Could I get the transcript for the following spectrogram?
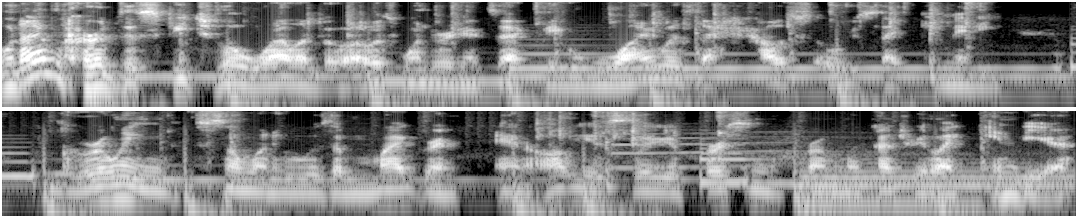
When I heard this speech a little while ago, I was wondering exactly why was the House Oversight Committee grilling someone who was a migrant and obviously a person from a country like India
